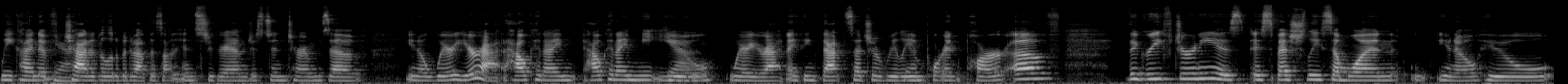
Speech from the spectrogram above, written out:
we kind of yeah. chatted a little bit about this on Instagram just in terms of you know where you're at how can i how can i meet you yeah. where you're at and i think that's such a really yeah. important part of the grief journey is especially someone you know who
